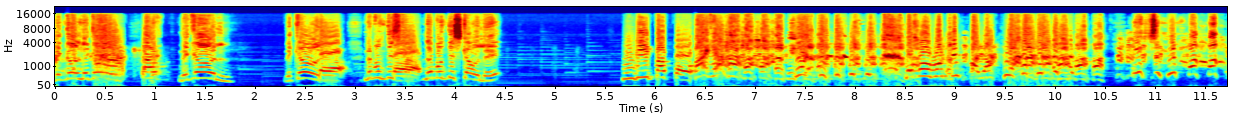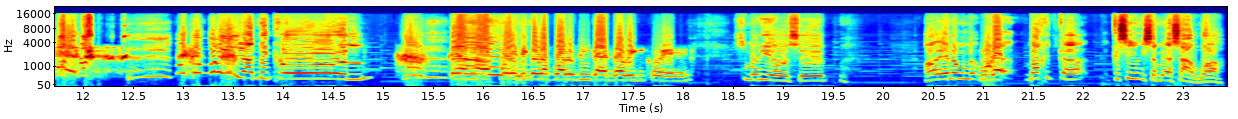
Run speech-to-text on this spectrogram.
Nicole, Nicole. Nicole. Nicole. Nabuntis ka, nabuntis ka uli? Hindi pa po. Nabubuntis pa lang. Ano ba yan, Nicole? Kaya nga po, hindi ko na po alam yung gagawin ko eh. Si Maria Josep. Ah, anong, ba- bakit ka, kasi yung isa may asawa.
